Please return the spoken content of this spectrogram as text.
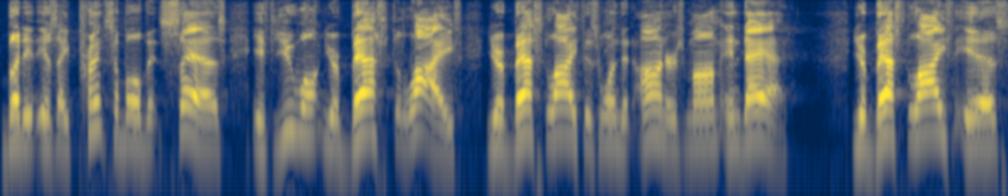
But it is a principle that says if you want your best life, your best life is one that honors mom and dad. Your best life is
